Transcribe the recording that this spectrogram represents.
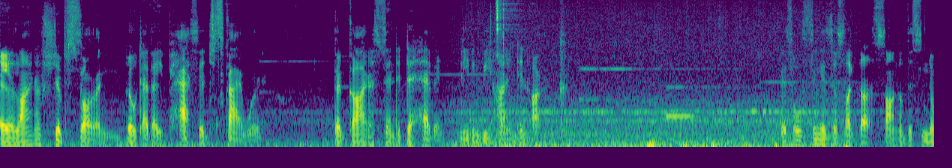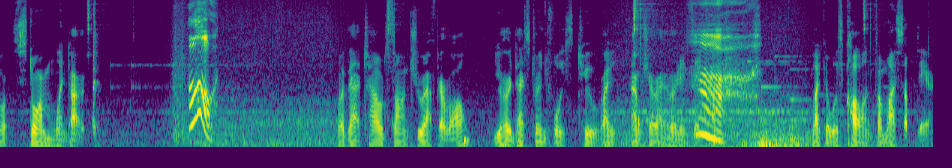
A line of ships soaring, built as a passage skyward. The god ascended to heaven, leaving behind an ark. This whole thing is just like the Song of the Snor- Stormwind Ark. Oh! Was that child's song true after all? You heard that strange voice too, right? I'm sure I heard it say Ah. like it was calling from us up there.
